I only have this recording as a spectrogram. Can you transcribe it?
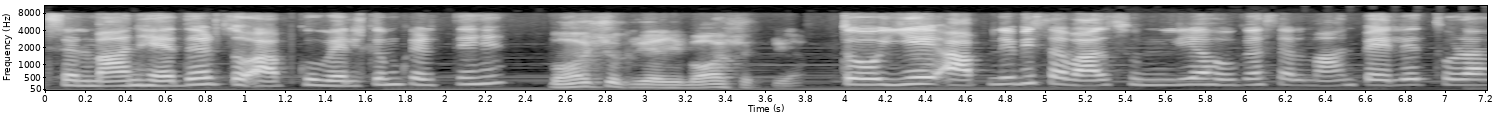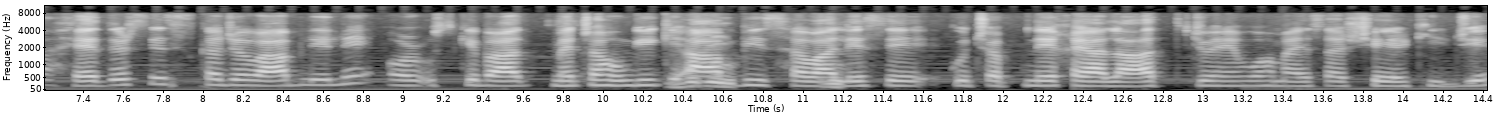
سلمان حیدر تو آپ کو ویلکم کرتے ہیں۔ بہت شکریہ جی بہت شکریہ۔ تو یہ آپ نے بھی سوال سن لیا ہوگا سلمان پہلے تھوڑا حیدر سے اس کا جواب لے لیں اور اس کے بعد میں چاہوں گی کہ آپ بھی اس حوالے سے کچھ اپنے خیالات جو ہیں وہ ہمارے ساتھ شیئر کیجیے۔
